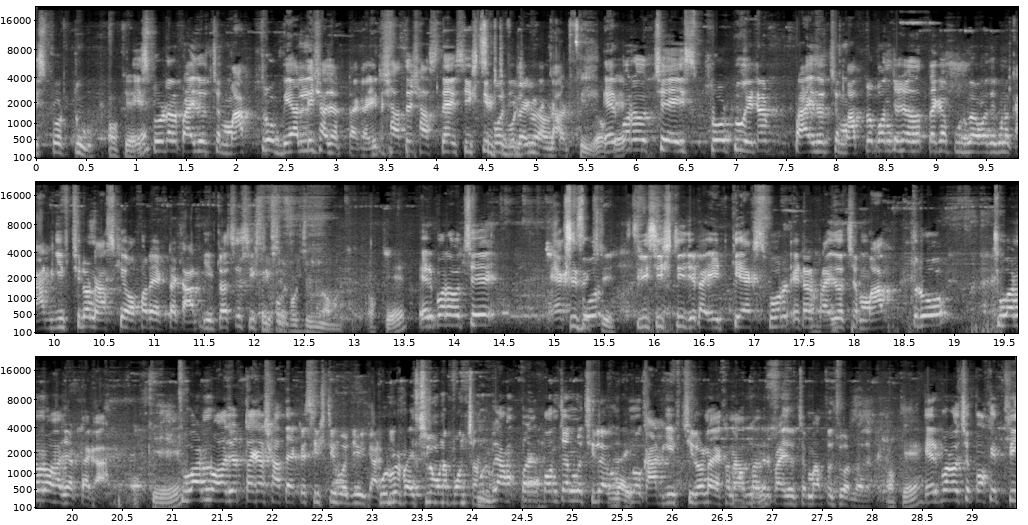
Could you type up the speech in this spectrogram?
এস প্রো টু. এস প্রোটার প্রাইস হচ্ছে মাত্র বিয়াল্লিশ হাজার টাকা। এটার সাথে সাথে sixty four 64 GB memory card free, okay. এরপরে হচ্ছে এস প্রো টু এটার প্রাইস হচ্ছে মাত্র পঞ্চাশ হাজার টাকা। পূর্বে আমাদের কোনো কার্ড গিফট ছিল না আজকে অফারে একটা কার্ড গিফট আছে সিক্সটি ফোর ওকে এরপরে হচ্ছে এক্স ফোর 360 থ্রি সিক্সটি যেটা এইট কে এক্স ফোর এটার প্রাইস হচ্ছে মাত্র চুয়ান্ন হাজার টাকা। চুয়ান্ন হাজার টাকার সাথে একটা সিক্সটি ফোর জিবি কার্ড পূর্বের প্রাইস ছিল মানে পঞ্চান্ন। পঞ্চান্ন ছিল এবং কোনো কার্ড গিফট ছিল না এখন আপনাদের প্রাইস হচ্ছে মাত্র চুয়ান্ন হাজার টাকা এরপর হচ্ছে পকেট থ্রি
